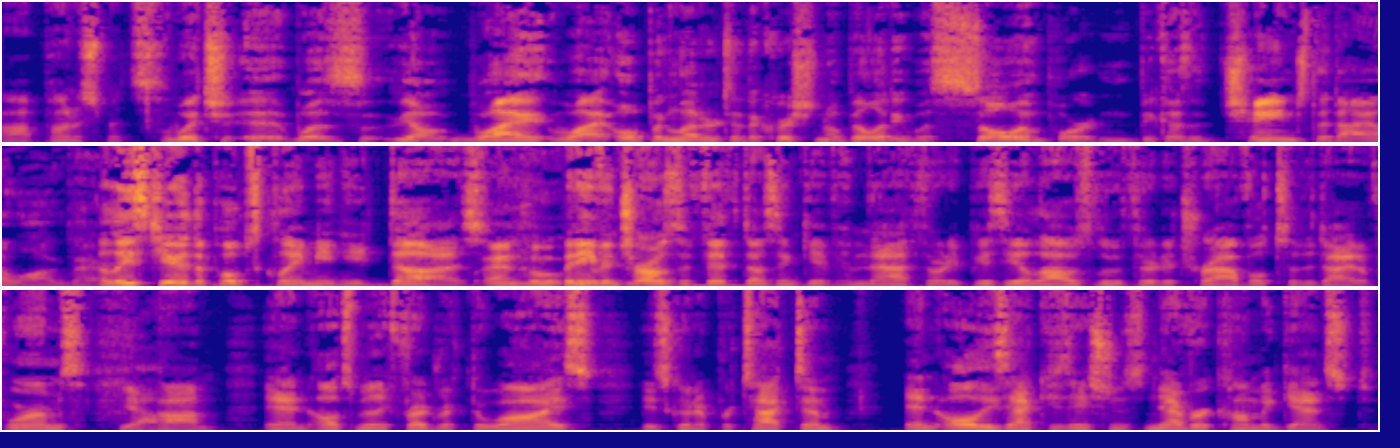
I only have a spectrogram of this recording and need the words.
uh, punishments? which uh, was you know why why open letter to the Christian nobility was so important because it changed the dialogue there. At least here, the Pope's claiming he does. And who- But even Charles V doesn't give him that authority because he allows Luther to travel to the Diet of Worms. Yeah. Um, and ultimately, Frederick the Wise is going to protect him. And all these accusations never come against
